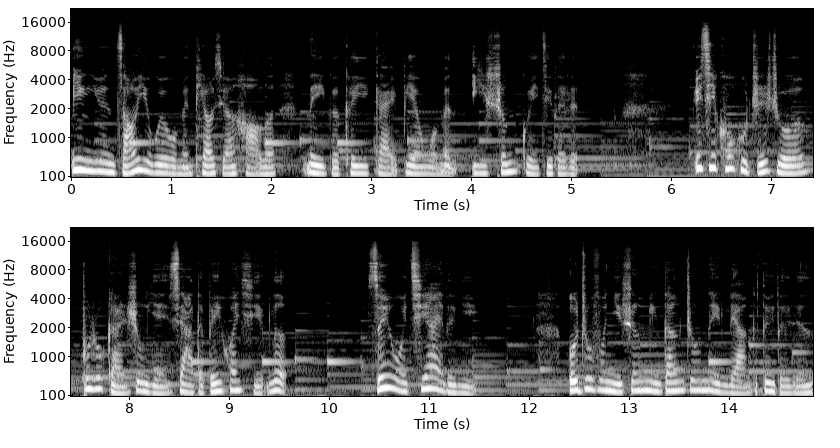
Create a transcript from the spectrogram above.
命运早已为我们挑选好了那个可以改变我们一生轨迹的人。与其苦苦执着，不如感受眼下的悲欢喜乐。所以，我亲爱的你，我祝福你生命当中那两个对的人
